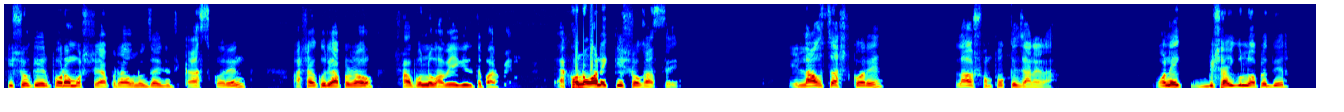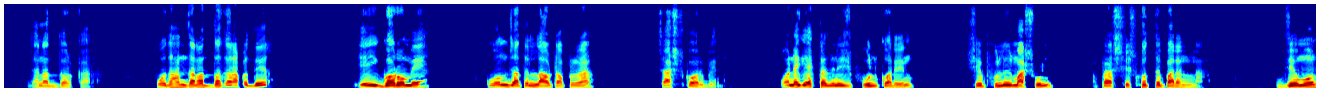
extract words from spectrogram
কৃষকের পরামর্শে আপনারা অনুযায়ী যদি কাজ করেন, আশা করি আপনারাও সাফল্যভাবে এগিয়ে যেতে পারবেন। এখনও অনেক কৃষক আছে, এই লাউ চাষ করে, লাউ সম্পর্কে জানে না। অনেক বিষয়গুলো আপনাদের জানার দরকার। প্রধান জানার দরকার আপনাদের, এই গরমে কোন জাতের লাউটা আপনারা চাষ করবেন? অনেকে একটা জিনিস ভুল করেন, সে ভুলের মাসুল আপনারা শেষ করতে পারেন না। যেমন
